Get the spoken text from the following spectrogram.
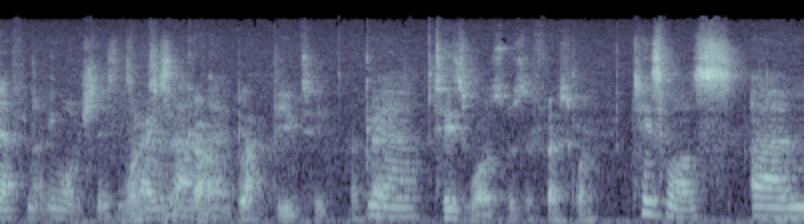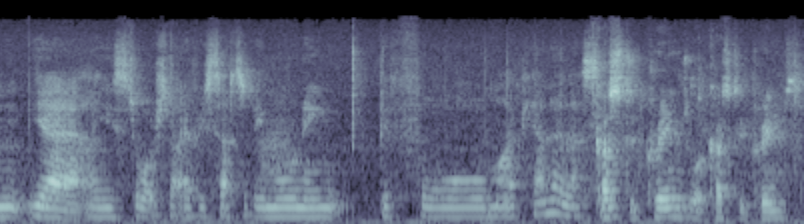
definitely watch this. It's Wanted very sad though. Black Beauty. Okay. Yeah. Tiswas was the first one. Tiswas. Um, yeah, I used to watch that every Saturday morning before my piano lesson. Custard creams. What custard creams?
